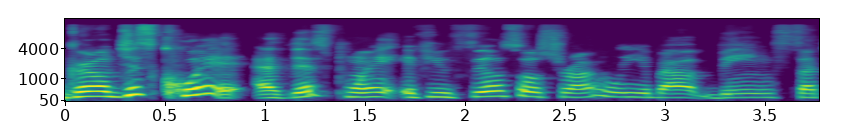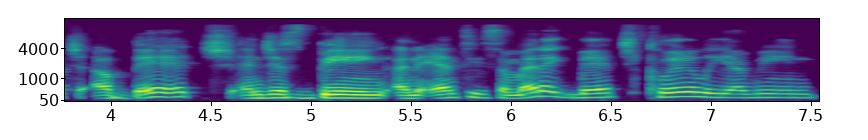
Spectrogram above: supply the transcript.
girl, just quit at this point. If you feel so strongly about being such a bitch and just being an anti-Semitic bitch, clearly, I mean,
